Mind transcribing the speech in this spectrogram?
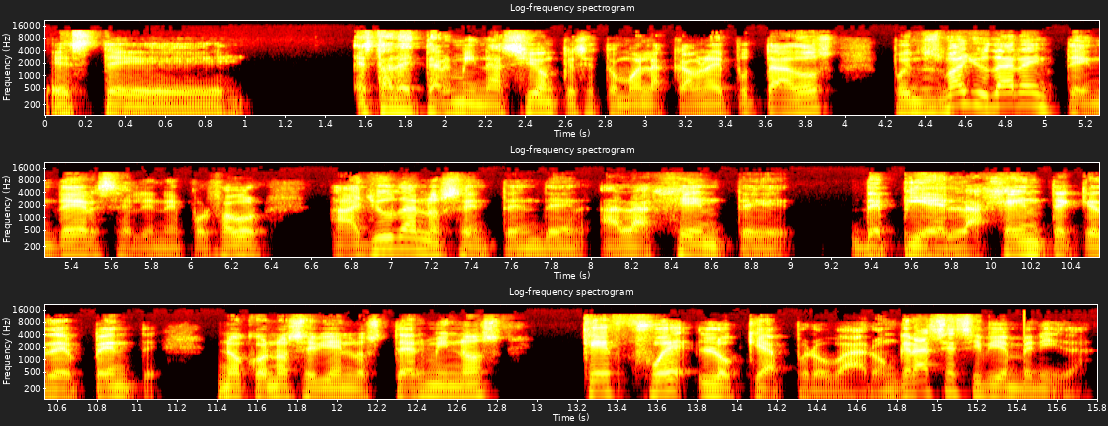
este, esta determinación que se tomó en la Cámara de Diputados, pues nos va a ayudar a entender, Selene, por favor, ayúdanos a entender a la gente de pie, la gente que de repente no conoce bien los términos, ¿qué fue lo que aprobaron? Gracias y bienvenida.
